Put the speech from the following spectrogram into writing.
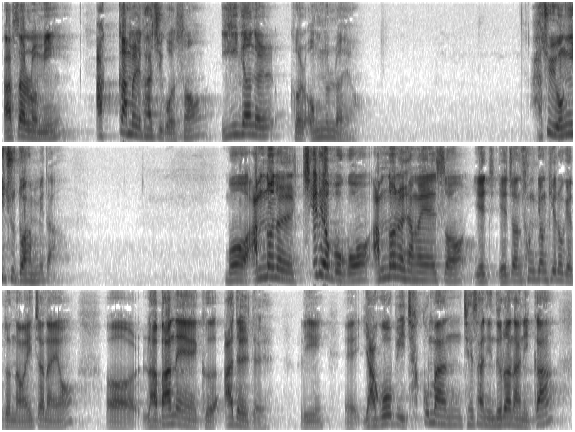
압살롬이 악감을 가지고서 2년을 그걸 억눌러요. 아주 용이 주도합니다. 뭐 암론을 째려보고 암론을 향해서 예, 예전 성경 기록에도 나와 있잖아요. 어, 라반의 그 아들들이 야곱이 자꾸만 재산이 늘어나니까 어,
